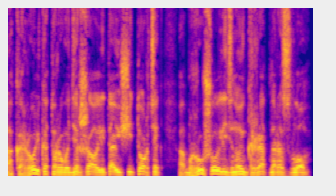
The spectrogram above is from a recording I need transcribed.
а король, которого держал летающий тортик, обрушил ледяной град на разлом.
